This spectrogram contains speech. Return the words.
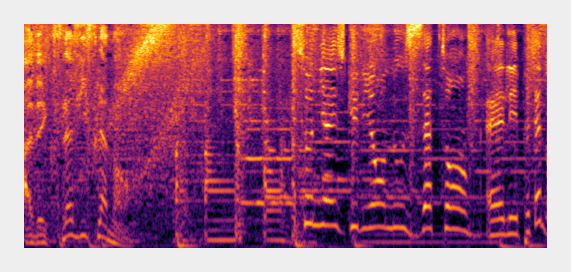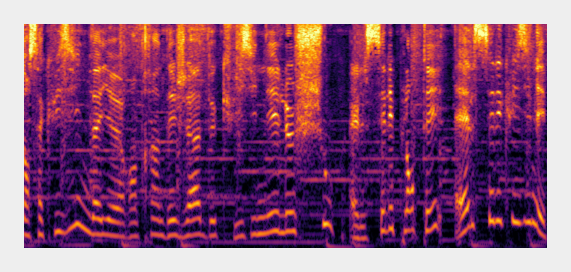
Avec Flavie Flamand. Sonia Esguignan nous attend. Elle est peut-être dans sa cuisine d'ailleurs, en train déjà de cuisiner le chou. Elle sait les planter, elle sait les cuisiner.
